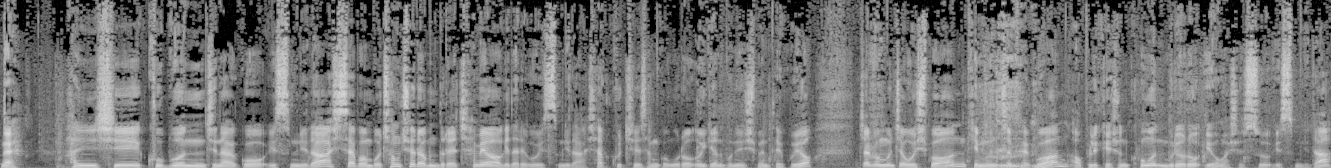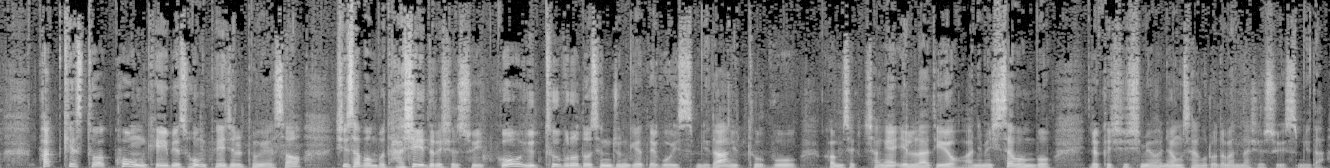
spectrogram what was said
네. 1시 9분 지나고 있습니다. 시사본부 청취자 여러분들의 참여 기다리고 있습니다. 샵 9730으로 의견 보내주시면 되고요. 짧은 문자 50원, 긴 문자 100원, 어플리케이션 콩은 무료로 이용하실 수 있습니다. 팟캐스트와 콩 KBS 홈페이지를 통해서 시사본부 다시 들으실 수 있고 유튜브로도 생중계되고 있습니다. 유튜브 검색창에 일라디오 아니면 시사본부 이렇게 치시면 영상으로도 만나실 수 있습니다.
